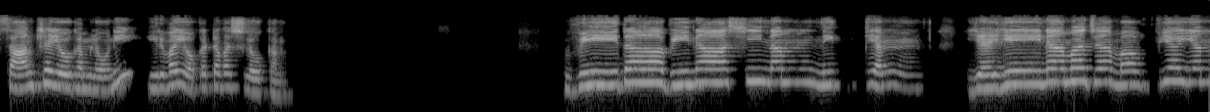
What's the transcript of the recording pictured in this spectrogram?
సాంఖ్యయోగంలోని ఇరవై ఒకటవ శ్లోకం. वेदाविनाशिनं नित्यम् ययेन स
